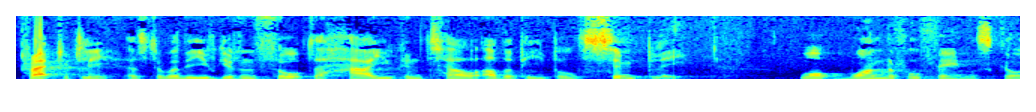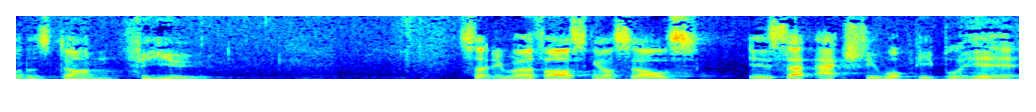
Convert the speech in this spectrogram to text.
practically as to whether you've given thought to how you can tell other people simply what wonderful things God has done for you. Certainly worth asking ourselves is that actually what people hear?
